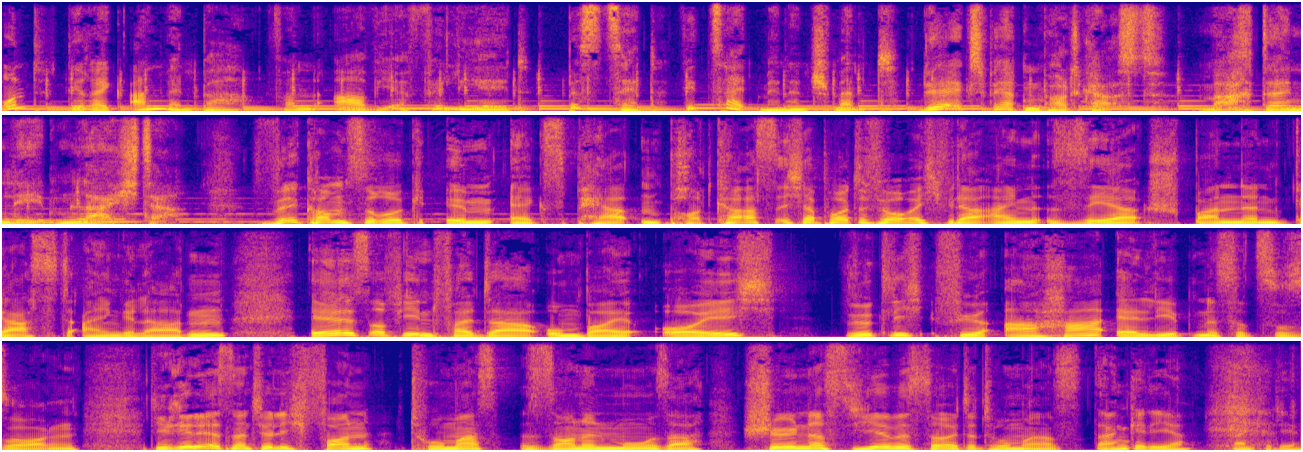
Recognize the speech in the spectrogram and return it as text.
und direkt anwendbar. Von A wie Affiliate bis Z wie Zeitmanagement. Der Expertenpodcast macht dein Leben leichter. Willkommen zurück im Expertenpodcast. Ich habe heute für euch wieder einen sehr spannenden Gast eingeladen. Er ist auf jeden Fall da, um bei euch wirklich für Aha-Erlebnisse zu sorgen. Die Rede ist natürlich von Thomas Sonnenmoser. Schön, dass du hier bist heute, Thomas. Danke dir, danke dir.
